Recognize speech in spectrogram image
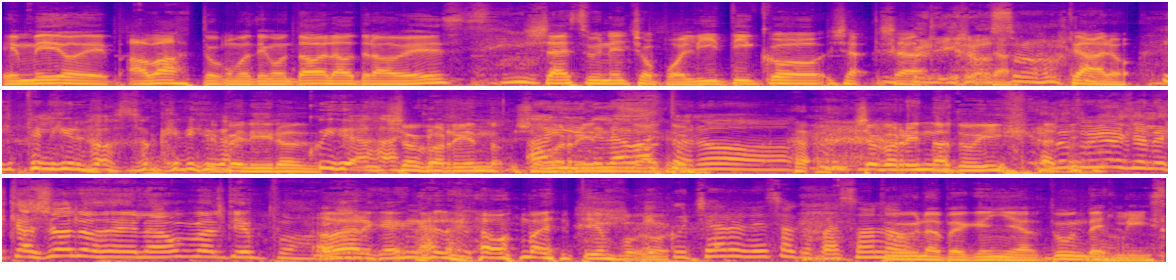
en medio de abasto, como te contaba la otra vez, ya es un hecho político. Ya, Y ya- peligroso. ya- claro. Es peligroso, querido. Es peligroso. Cuidado. Yo corriendo- yo Ay, en el corriendo a abasto tu- no. Yo corriendo a tu hija. El otro día que les cayó a los de la bomba del tiempo. A ver, que venga la bomba del tiempo. ¿Escucharon eso que pasó? No. Tuve una pequeña, tuve un desliz.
